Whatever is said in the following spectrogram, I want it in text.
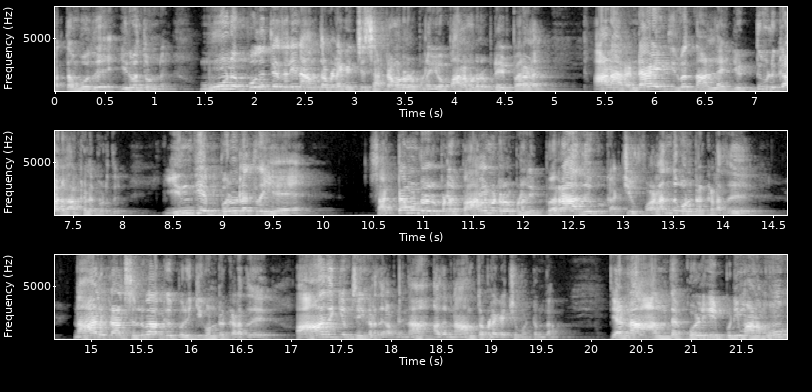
பத்தொம்போது இருபத்தொன்று மூணு பொது தேர்தலையும் நாம் தமிழர் கட்சி சட்டமன்ற உறுப்பினரையோ பாராளுமன்ற உறுப்பினரையோ பெறலை. ஆனால் ரெண்டாயிரத்தி இருபத்தி நாலில் எட்டு விழுக்காடு வாக்களிப்படுது இந்திய பெருநிலத்திலேயே சட்டமன்ற உறுப்பினர் பாராளுமன்ற உறுப்பினரை பெறாது ஒரு கட்சி வளர்ந்து கொண்டிருக்கிறது. நாளுக்கு நாள் செல்வாக்கு பெருக்கி கொண்டிருக்கிறது. ஆதிக்கம் செய்கிறது அப்படின்னா அது நாம் தமிழக கட்சி மட்டும்தான். ஏன்னா அந்த கொள்கை பிடிமானமும்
